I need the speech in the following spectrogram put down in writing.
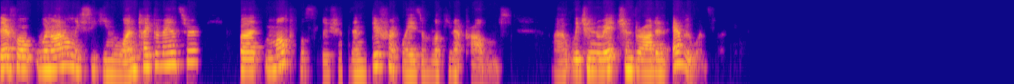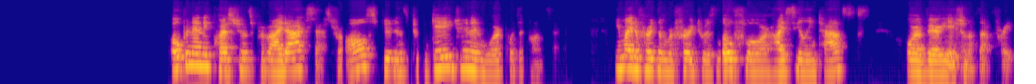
Therefore, we're not only seeking one type of answer, but multiple solutions and different ways of looking at problems, uh, which enrich and broaden everyone's Open-ended questions provide access for all students to engage in and work with a concept. You might have heard them referred to as low floor, high ceiling tasks, or a variation of that phrase.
